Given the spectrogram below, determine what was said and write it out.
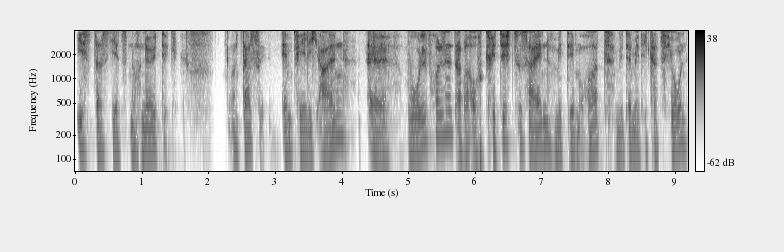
ist das jetzt noch nötig? Und das empfehle ich allen, äh, wohlwollend, aber auch kritisch zu sein mit dem Ort, mit der Medikation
